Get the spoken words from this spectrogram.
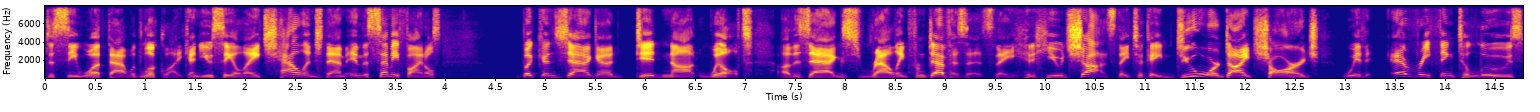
to see what that would look like. And UCLA challenged them in the semifinals but Gonzaga did not wilt. Uh, the Zags rallied from deficits. They hit huge shots. They took a do or die charge with everything to lose,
